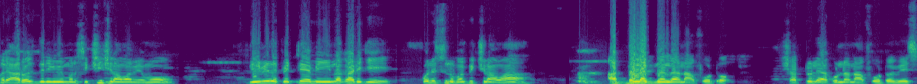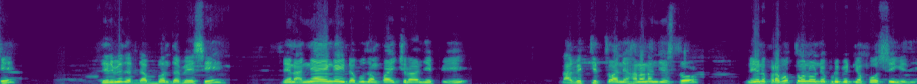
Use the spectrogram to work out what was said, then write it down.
మరి ఆ రోజు దీనికి మిమ్మల్ని శిక్షించినామా మేము? దీని మీద పెట్టిన మీ ఇళ్ళకాడికి పోలీసులు పంపించినామా? అర్ధనగ్నంగా నా ఫోటో షర్టు లేకుండా నా ఫోటో వేసి దీని మీద డబ్బు అంతా వేసి నేను అన్యాయంగా ఈ డబ్బు సంపాదించిన అని చెప్పి నా వ్యక్తిత్వాన్ని హననం చేస్తూ నేను ప్రభుత్వంలో ఉన్నప్పుడు పెట్టిన పోస్టింగ్ ఇది.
